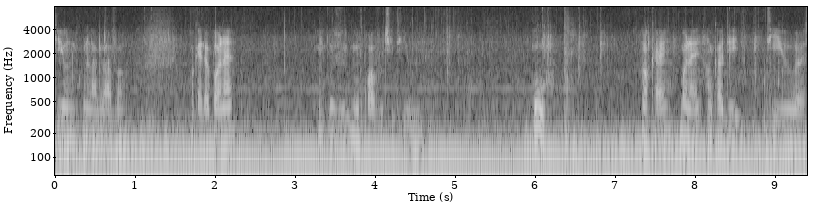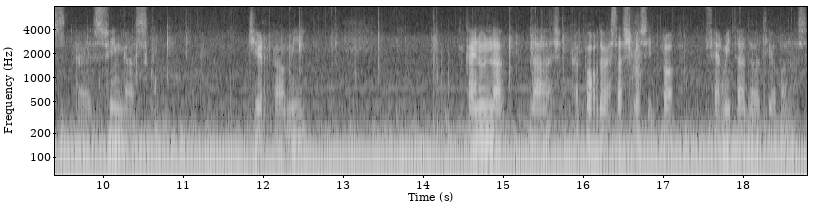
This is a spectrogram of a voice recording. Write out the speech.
tiun kun la glavo. Ok, do bone. Mi, uzu, mi provu ci tiun. Uh! ok bone anca di tiu es, eh, svingas circa mi. Kaj nun la la, la pordo estas ŝlosita oh, fermita do tio bonas.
